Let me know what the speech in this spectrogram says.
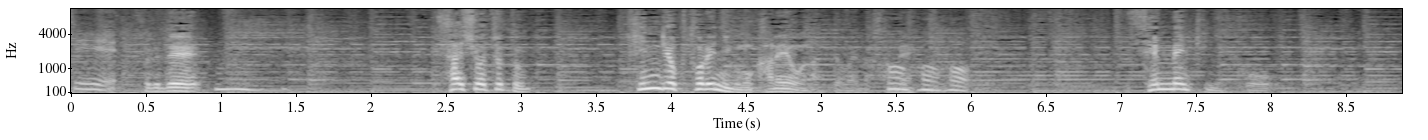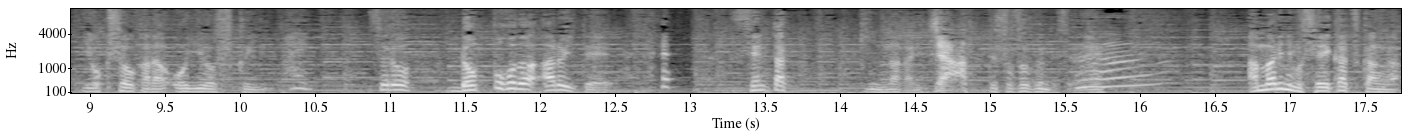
晴らしい、それでうん、最初はちょっと筋力トレーニングも兼ねようなって思いましたね。ほうほうほ洗面器にこう浴槽からお湯をすくい、はい。それを6歩ほど歩いて洗濯機の中にジャーって注ぐんですよう、ね、あまりにも生活感が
